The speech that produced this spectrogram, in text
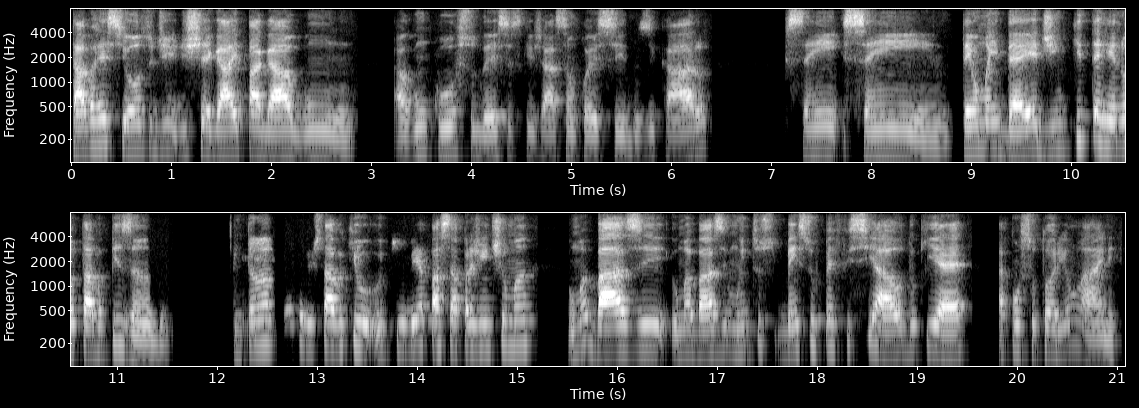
estava receoso de, de chegar e pagar algum algum curso desses que já são conhecidos e caros, sem sem ter uma ideia de em que terreno eu estava pisando. Então eu acreditava que o, o time ia passar para a gente uma, uma base, uma base muito bem superficial do que é a consultoria online.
